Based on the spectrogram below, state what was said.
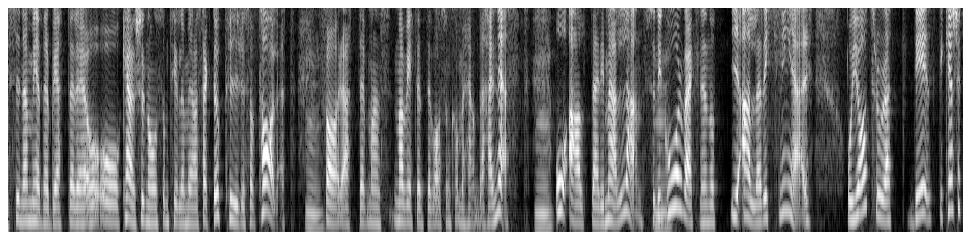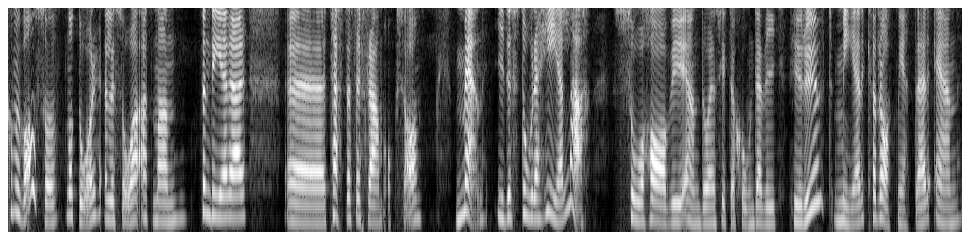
sina medarbetare och, och kanske någon som till och med har sagt upp hyresavtalet för att eh, man, man vet inte vad som kommer hända härnäst. Och allt däremellan. Så det går verkligen i alla riktningar. Och jag tror att det, det kanske kommer vara så något år eller så att man funderar, eh, testar sig fram också. Men i det stora hela så har vi ju ändå en situation där vi hyr ut mer kvadratmeter än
